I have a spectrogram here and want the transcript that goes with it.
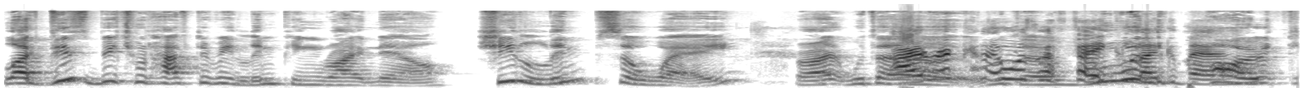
Like this bitch would have to be limping right now. She limps away, right? With a I reckon it was a fake leg then. coat.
